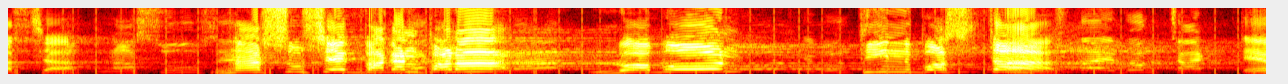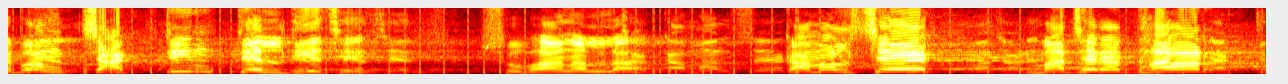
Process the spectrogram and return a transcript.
আচ্ছা। নাসু শেখ। বাগানপাড়া লবণ এবং তিন বস্তা এবং চার এবং তেল তেল দিয়েছে। সুবহান আল্লাহ কামাল শেখ। কামাল শেখ মাঝের ধার একটি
